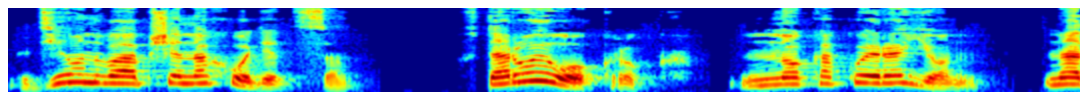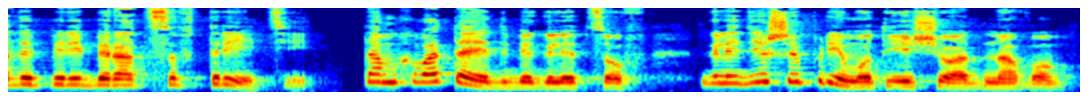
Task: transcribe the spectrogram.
Где он вообще находится? Второй округ. Но какой район? Надо перебираться в третий. Там хватает беглецов. Глядишь, и примут еще одного.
